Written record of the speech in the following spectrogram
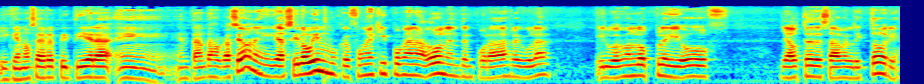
y que no se repitiera en, en, tantas ocasiones. Y así lo vimos, que fue un equipo ganador en temporada regular y luego en los playoffs ya ustedes saben la historia.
